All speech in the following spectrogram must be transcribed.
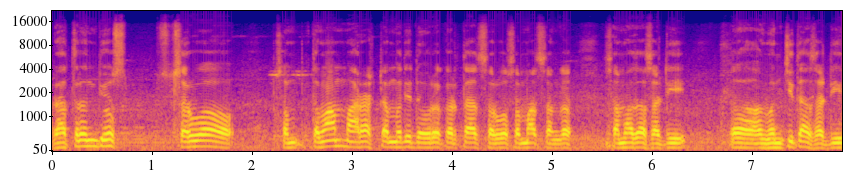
रात्रंदिवस सर्व सम तमाम महाराष्ट्रामध्ये दौरे करतात सर्व समाज संघ समाजासाठी वंचितासाठी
